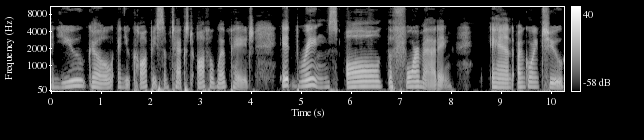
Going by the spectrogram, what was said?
and you go and you copy some text off a web page, it brings all the formatting. And I'm going to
